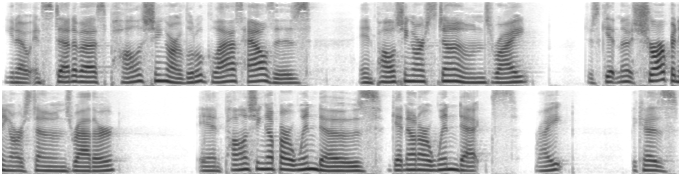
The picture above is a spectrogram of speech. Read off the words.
you know, instead of us polishing our little glass houses and polishing our stones, right? Just getting those, sharpening our stones rather, and polishing up our windows, getting out our Windex, right? Because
